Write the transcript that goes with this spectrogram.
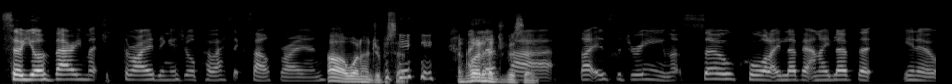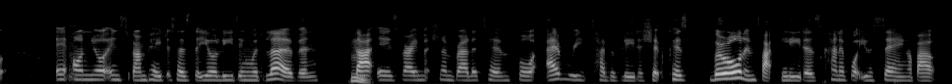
So you're very much thriving as your poetic self, Ryan. Oh, 100%. 100%. that. that is the dream. That's so cool. I love it. And I love that, you know, it, on your Instagram page, it says that you're leading with love. And hmm. that is very much an umbrella term for every type of leadership because we're all, in fact, leaders, kind of what you were saying about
